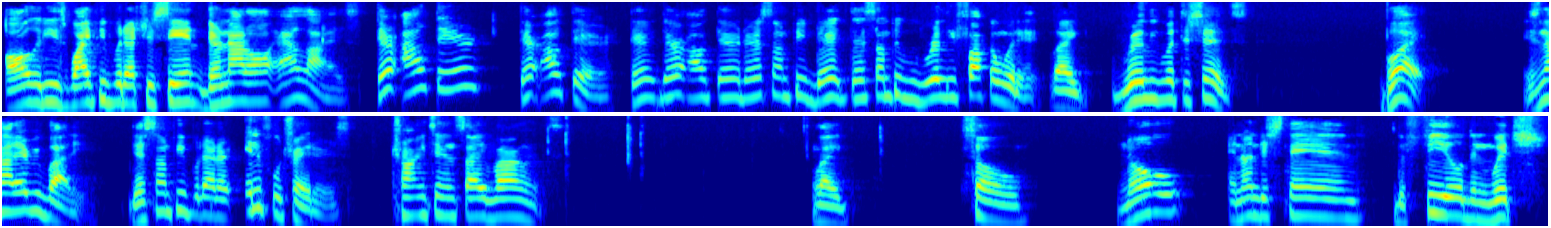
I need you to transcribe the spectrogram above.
all of these white people that you're seeing, they're not all allies. They're out there. They're out there. They're they're out there. There's some people. there's some people really fucking with it, like really with the shits. But it's not everybody. There's some people that are infiltrators trying to incite violence. Like, so know and understand the field in which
